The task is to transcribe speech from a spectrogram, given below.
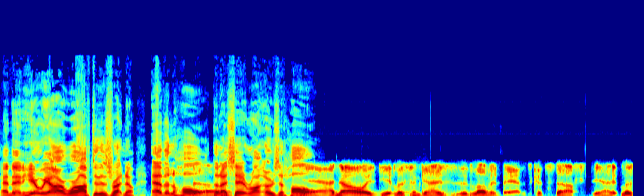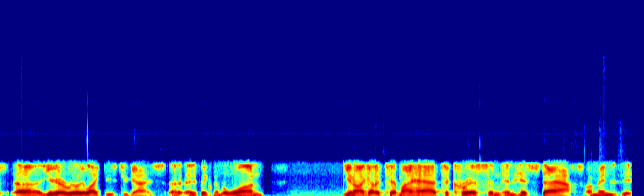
And then here we are. We're off to this right now. Evan Hull. Did I say it wrong, or is it Hall? Yeah, no. It, it, listen, guys, love it, man. It's good stuff. Yeah, it, listen, uh, you're gonna really like these two guys. Uh, I think number one, you know, I got to tip my hat to Chris and, and his staff. I mean, it,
